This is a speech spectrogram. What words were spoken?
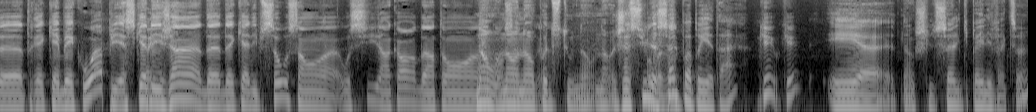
euh, très québécois? Puis est-ce que Oui. les gens de, de Calypso sont aussi encore dans ton. dans Non, ton non, non, pas du tout. Non, non. Je suis Pas le besoin. seul propriétaire. OK, OK. Et euh, donc, je suis le seul qui paye les factures.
